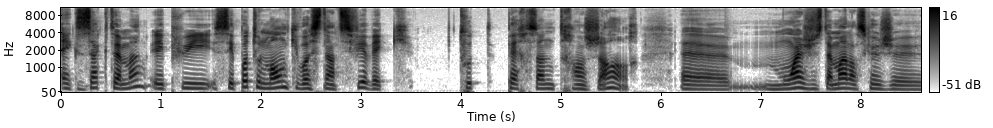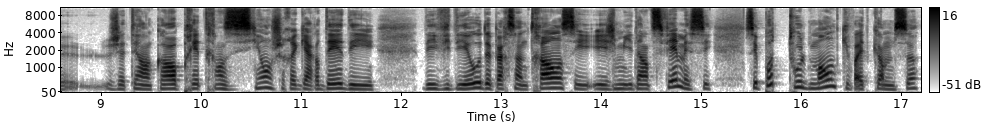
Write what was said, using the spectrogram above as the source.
Exactement. Et puis, c'est pas tout le monde qui va s'identifier avec toute personne transgenre. Euh, moi, justement, lorsque j'étais encore pré-transition, je regardais des, des vidéos de personnes trans et, je m'identifiais, mais c'est, c'est pas tout le monde qui va être comme ça.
